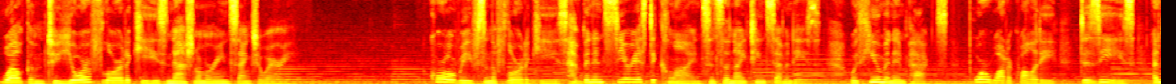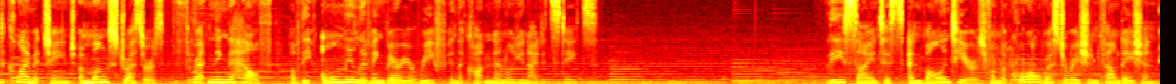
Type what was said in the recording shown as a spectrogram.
Welcome to your Florida Keys National Marine Sanctuary. Coral reefs in the Florida Keys have been in serious decline since the 1970s, with human impacts, poor water quality, disease, and climate change among stressors threatening the health of the only living barrier reef in the continental United States. These scientists and volunteers from the Coral Restoration Foundation,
